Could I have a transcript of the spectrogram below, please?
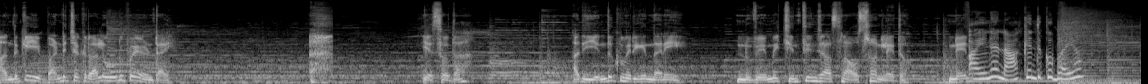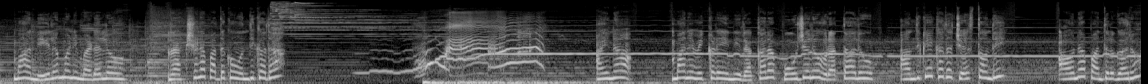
అందుకే ఈ బండి చక్రాలు ఊడిపోయి ఉంటాయి. యశోదా అది ఎందుకు విరిగిందని నువ్వేమీ చింతించాల్సిన అవసరం లేదు. నేను అయినా నాకెందుకు భయం? మా నీలమణి మెడలో రక్షణ పథకం ఉంది కదా? అయినా మనం ఇక్కడ ఇన్ని రకాల పూజలు వ్రతాలు అందుకే కదా చేస్తోంది. అవునా పంతులు గారు?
